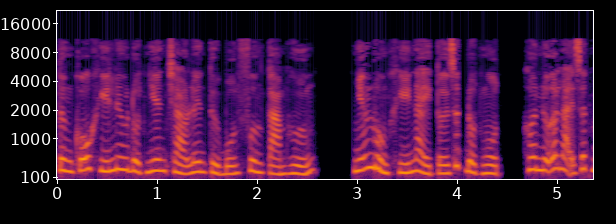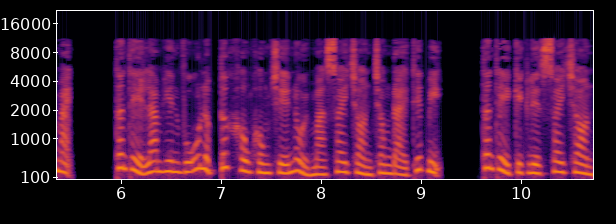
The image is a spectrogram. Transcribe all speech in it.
Từng cỗ khí lưu đột nhiên trào lên từ bốn phương tám hướng. Những luồng khí này tới rất đột ngột, hơn nữa lại rất mạnh. Thân thể Lam Hiên Vũ lập tức không khống chế nổi mà xoay tròn trong đài thiết bị. Thân thể kịch liệt xoay tròn,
